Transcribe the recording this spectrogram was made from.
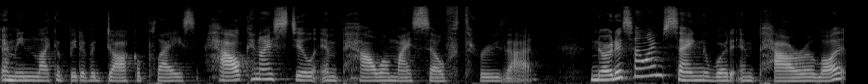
am in like a bit of a darker place, how can I still empower myself through that? Notice how I'm saying the word empower a lot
